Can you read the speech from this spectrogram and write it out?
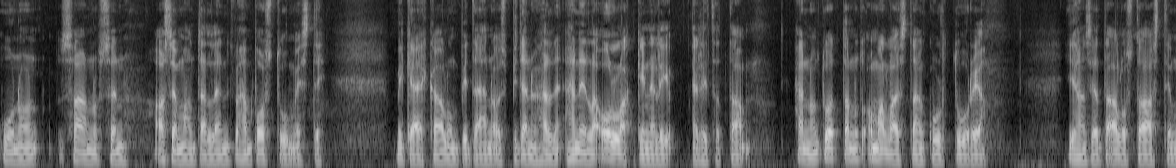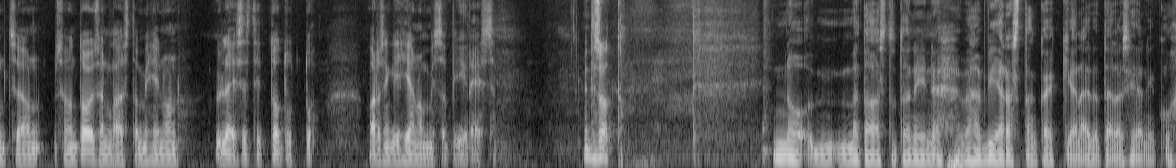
Uuno on saanut sen aseman tälleen nyt vähän postuumisti, mikä ehkä alun pitäen olisi pitänyt hänellä ollakin. Eli, eli tota, hän on tuottanut omanlaistaan kulttuuria ihan sieltä alusta asti, mutta se on, se on toisenlaista, mihin on yleisesti totuttu, varsinkin hienommissa piireissä. Mitä sä ottaa? No mä taas tota niin, vähän vierastan kaikkia näitä tällaisia niin kuin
